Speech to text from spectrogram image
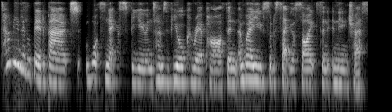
Tell me a little bit about what's next for you in terms of your career path and, and where you've sort of set your sights and, and interests.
